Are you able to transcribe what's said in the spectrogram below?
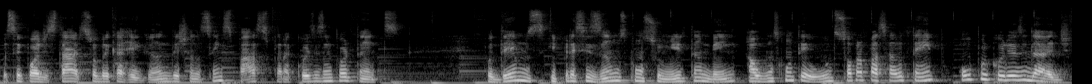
Você pode estar sobrecarregando, deixando sem espaço para coisas importantes. Podemos e precisamos consumir também alguns conteúdos só para passar o tempo ou por curiosidade.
